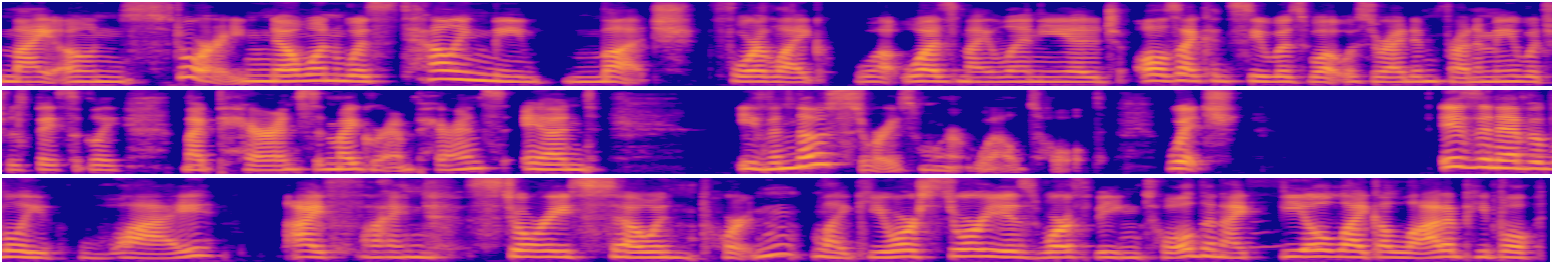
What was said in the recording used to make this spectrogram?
my own story. No one was telling me much for like what was my lineage. All I could see was what was right in front of me, which was basically my parents and my grandparents. And even those stories weren't well told, which is inevitably why I find stories so important. Like your story is worth being told. And I feel like a lot of people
